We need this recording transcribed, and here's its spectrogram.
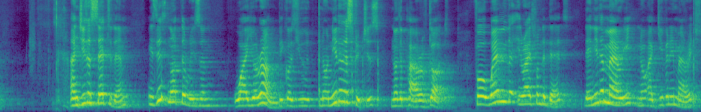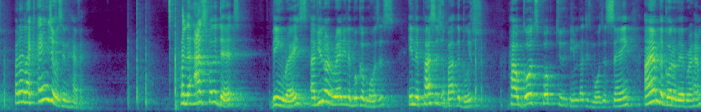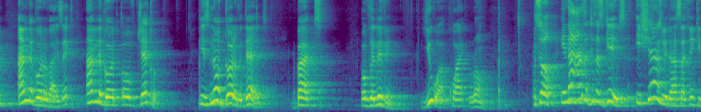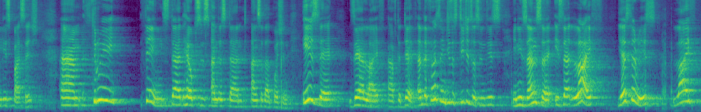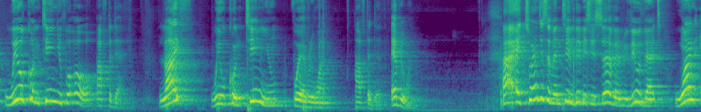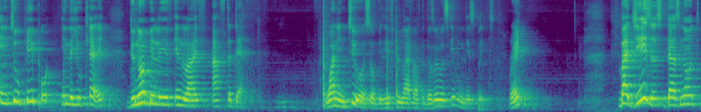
And Jesus said to them, Is this not the reason why you're wrong? Because you know neither the scriptures nor the power of God. For when they rise from the dead, they neither marry nor are given in marriage, but are like angels in heaven. And as for the dead being raised, have you not read in the book of Moses, in the passage about the bush, how God spoke to him, that is Moses, saying, I am the God of Abraham, and the God of Isaac, and the God of Jacob. He is not God of the dead, but of the living. You are quite wrong. So, in that answer Jesus gives, he shares with us, I think, in this passage, um, three things that helps us understand, answer that question. Is there their life after death? And the first thing Jesus teaches us in this, in his answer, is that life Yes, there is. Life will continue for all after death. Life will continue for everyone after death. Everyone. Uh, a 2017 BBC survey revealed that one in two people in the UK do not believe in life after death. One in two also believe in life after death. So it was evenly split, right? But Jesus does not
